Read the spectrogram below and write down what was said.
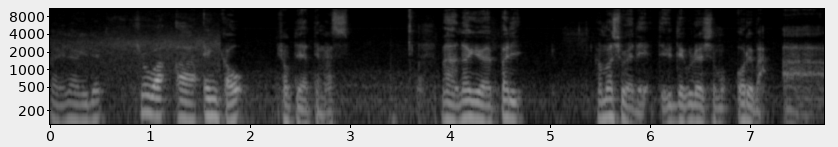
はい、なぎで今日はあ演歌をちょっとやってます。まあなぎはやっぱり浜島やでって言ってくれる人もおればあ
